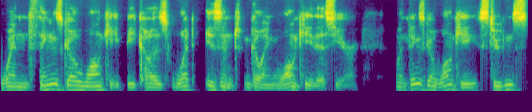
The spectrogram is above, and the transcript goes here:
when things go wonky, because what isn't going wonky this year? When things go wonky, students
